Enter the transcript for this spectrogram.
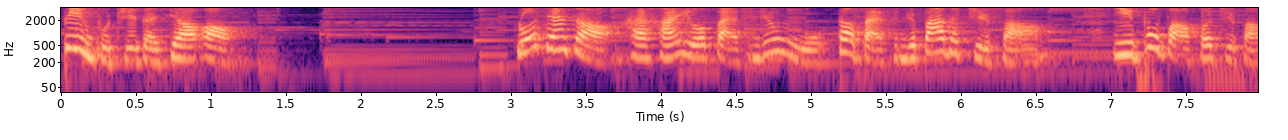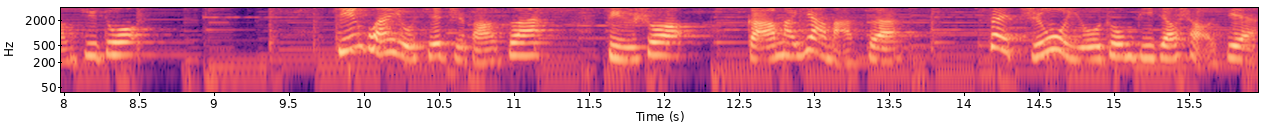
并不值得骄傲。螺旋藻还含有百分之五到百分之八的脂肪，以不饱和脂肪居多。尽管有些脂肪酸，比如说伽马亚麻酸，在植物油中比较少见，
